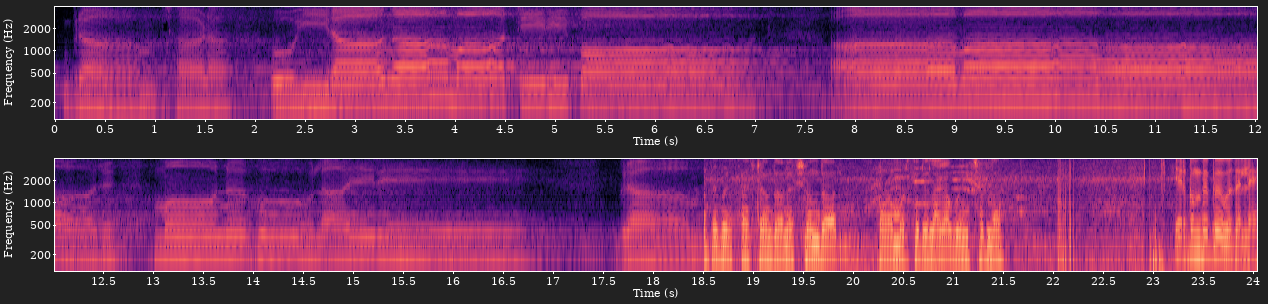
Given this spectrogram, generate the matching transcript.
গ্রাম ছাড়া ওই রাঙা মাটির পথ। গ্রাম। কিন্তু অনেক সুন্দর। আমরা মসজিদে লাগাবো ইনশাল্লাহ এরকম পেঁপে বোতলে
